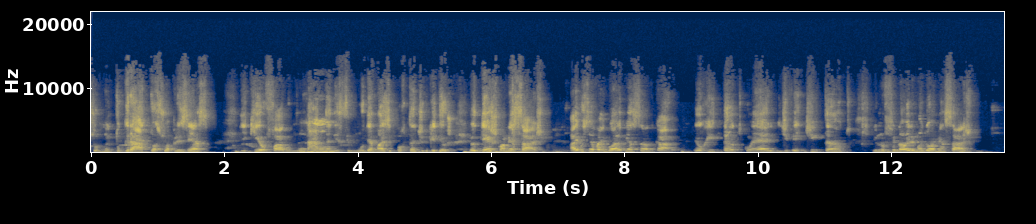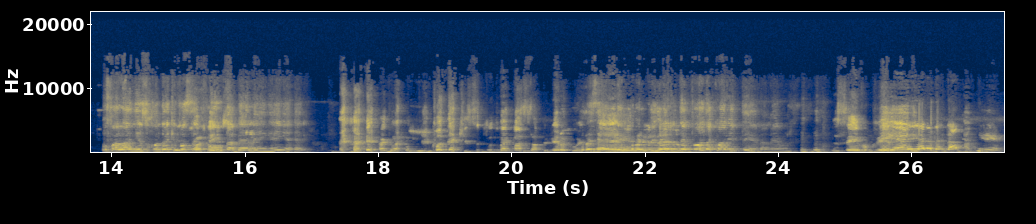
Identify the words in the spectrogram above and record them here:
sou muito grato à sua presença e que eu falo, nada uhum. nesse mundo é mais importante do que Deus. Eu deixo uma mensagem. Aí você vai embora pensando, cara, eu ri tanto com ele, me diverti tanto, e no final ele mandou uma mensagem. Por falar nisso, quando é que você volta a Belém, hein, Eric? Agora, quando é que isso tudo vai passar? Primeira coisa. Pois é, depois, é, primeiro depois da quarentena, né? Não sei, vamos ver. E era verdade que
